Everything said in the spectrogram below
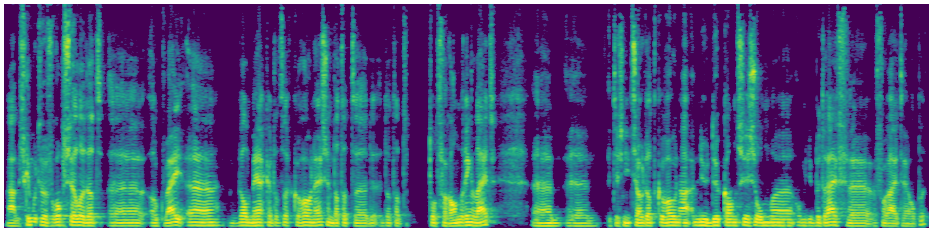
Nou, misschien moeten we vooropstellen dat ook wij wel merken dat er corona is en dat dat, dat, dat tot verandering leidt. Het is niet zo dat corona nu de kans is om, om je bedrijf vooruit te helpen.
